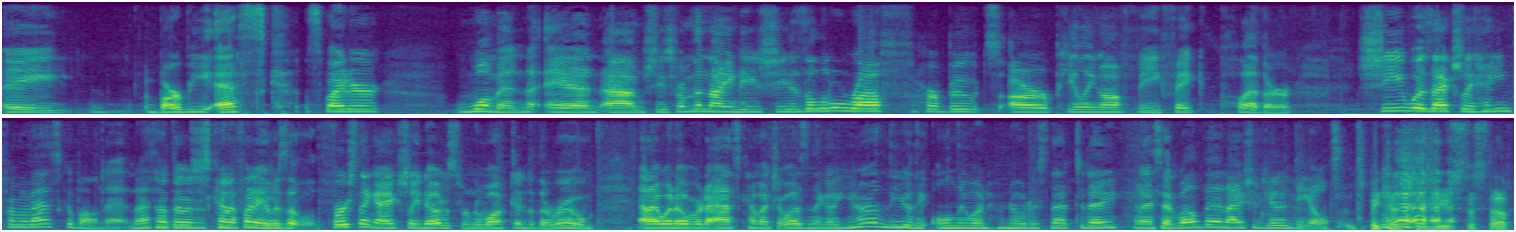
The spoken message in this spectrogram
a Barbie-esque spider woman, and um, she's from the 90s. She is a little rough. Her boots are peeling off the fake pleather. She was actually hanging from a basketball net, and I thought that was just kind of funny. It was the first thing I actually noticed when we walked into the room, and I went over to ask how much it was, and they go, "You know, you're the only one who noticed that today." And I said, "Well, then I should get a deal." it's because she's used to stuff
